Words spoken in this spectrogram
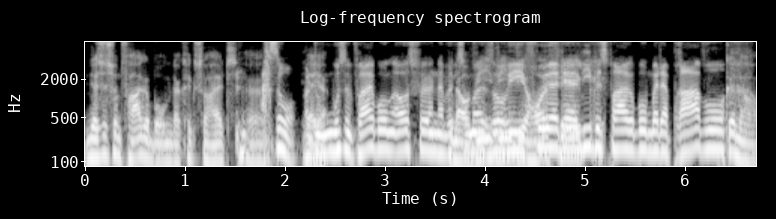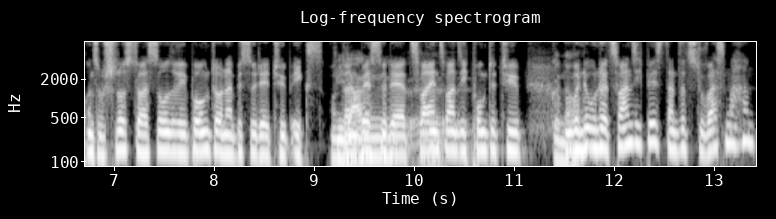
Das ist so ein Fragebogen, da kriegst du halt. Äh, Ach so, ja, du ja. musst einen Fragebogen ausfüllen, dann wird genau, immer wie, so wie, wie früher der Liebesfragebogen bei der Bravo. Genau. Und zum Schluss, du hast so und so viele Punkte und dann bist du der Typ X. Und wie dann lang, bist du der 22-Punkte-Typ. Äh, genau. Und wenn du unter 20 bist, dann würdest du was machen?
